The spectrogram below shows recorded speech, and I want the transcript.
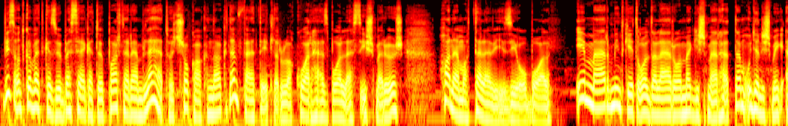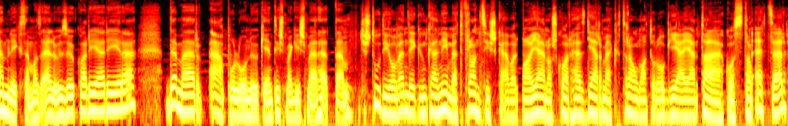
Viszont következő beszélgető partnerem lehet, hogy sokaknak nem feltétlenül a kórházból lesz ismerős, hanem a televízióból. Én már mindkét oldaláról megismerhettem, ugyanis még emlékszem az előző karrierjére, de már ápolónőként is megismerhettem. A stúdió vendégünkkel német Franciskával a János Kórház gyermek traumatológiáján találkoztam egyszer,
